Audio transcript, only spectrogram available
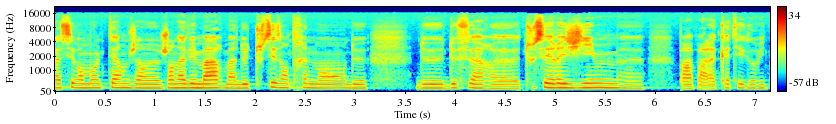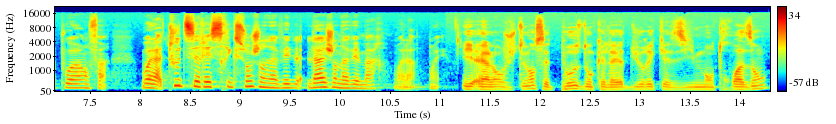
là c'est vraiment le terme. J'en, j'en avais marre ben, de tous ces entraînements, de de, de faire euh, tous ces régimes euh, par rapport à la catégorie de poids. Enfin, voilà, toutes ces restrictions, j'en avais là, j'en avais marre. Voilà, ouais. Et alors justement cette pause, donc elle a duré quasiment trois ans.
